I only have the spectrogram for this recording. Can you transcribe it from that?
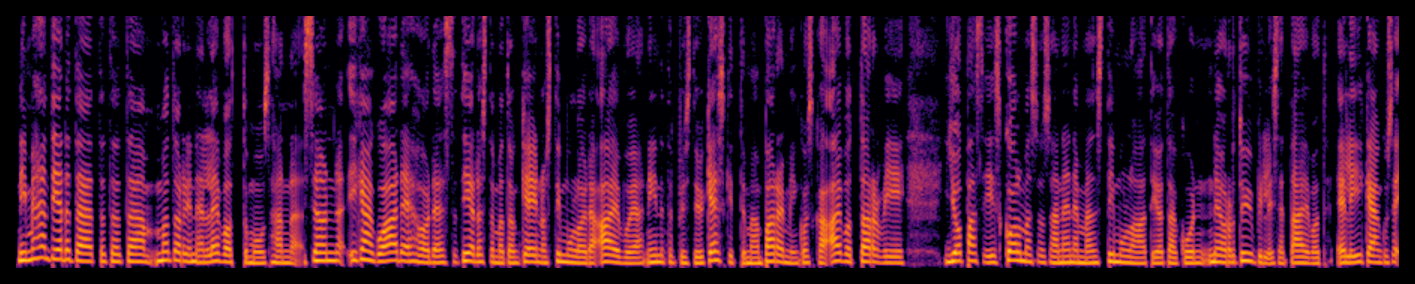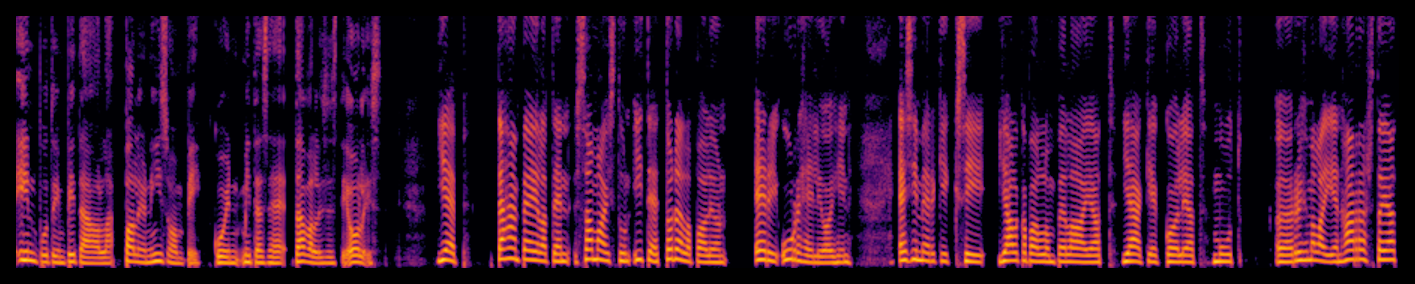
Niin mehän tiedetään, että tota, motorinen levottomuushan, se on ikään kuin ADHDssa tiedostamaton keino stimuloida aivoja niin, että pystyy keskittymään paremmin, koska aivot tarvii jopa siis kolmasosan enemmän stimulaatiota kuin neurotyypilliset aivot. Eli ikään kuin se inputin pitää olla paljon isompi kuin mitä se tavallisesti olisi. Jep, tähän peilaten samaistun itse todella paljon eri urheilijoihin. Esimerkiksi jalkapallon pelaajat, jääkiekkoilijat, muut ryhmälajien harrastajat,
